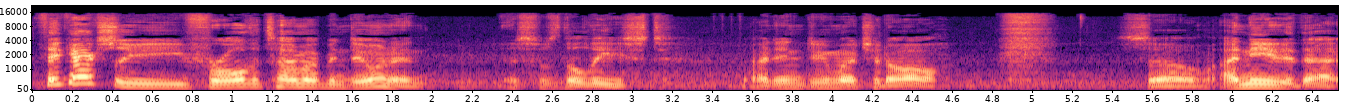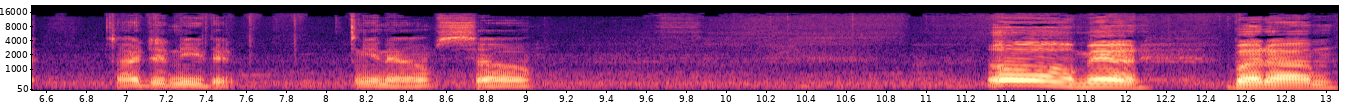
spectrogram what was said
I think actually for all the time I've been doing it, this was the least. I didn't do much at all. So I needed that. I did need it. You know. So. Oh man, but um.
